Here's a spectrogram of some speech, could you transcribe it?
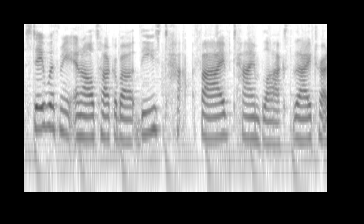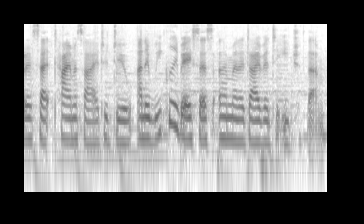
stay with me and I'll talk about these t- five time blocks that I try to set time aside to do on a weekly basis, and I'm going to dive into each of them.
